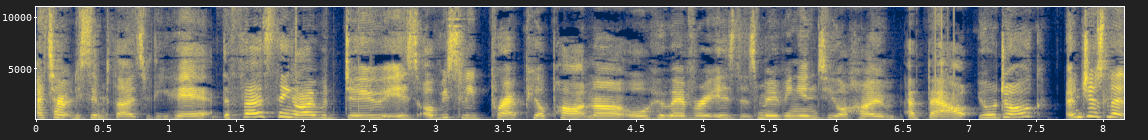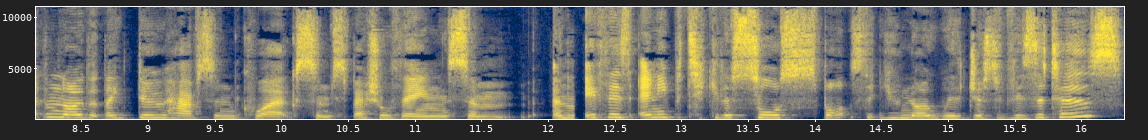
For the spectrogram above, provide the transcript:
I totally sympathize with you here. The first thing I would do is obviously prep your partner or whoever it is that's moving into your home about your dog and just let them know that they do have some quirks, some special things, some, and if there's any particular sore spots that you know with just visitors,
